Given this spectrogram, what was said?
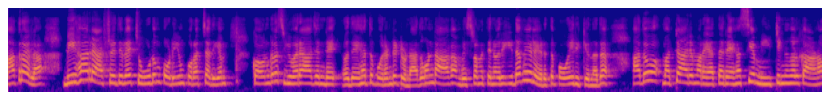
മാത്രമല്ല ബീഹാർ രാഷ്ട്രീയത്തിലെ ചൂടും പൊടിയും കുറച്ചധികം കോൺഗ്രസ് യുവരാജന്റെ ദേഹത്ത് പുരണ്ടിട്ടുണ്ട്. അതുകൊണ്ടാകാം വിശ്രമത്തിന് ഒരു ഇടവേള എടുത്ത് പോയിരിക്കുന്നത്. അതോ മറ്റാരും അറിയാത്ത രഹസ്യ മീറ്റിങ്ങുകൾക്കാണോ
